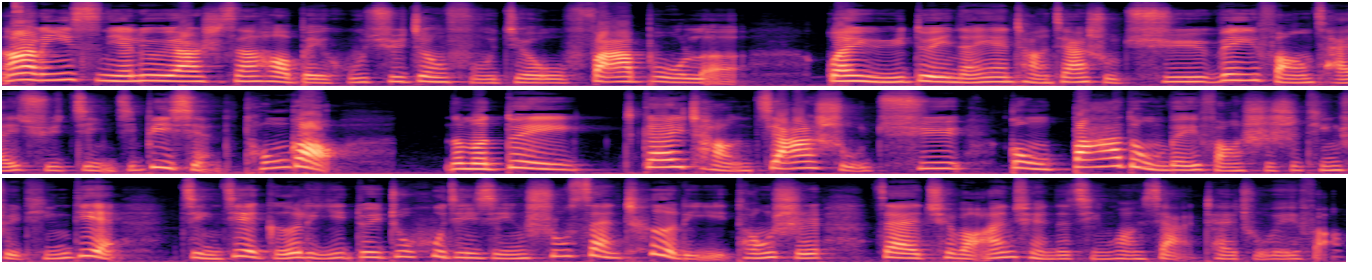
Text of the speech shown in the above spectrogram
那二零一四年六月二十三号，北湖区政府就发布了关于对南燕厂家属区危房采取紧急避险的通告。那么对。该厂家属区共八栋危房实施停水停电、警戒隔离，对住户进行疏散撤离，同时在确保安全的情况下拆除危房。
